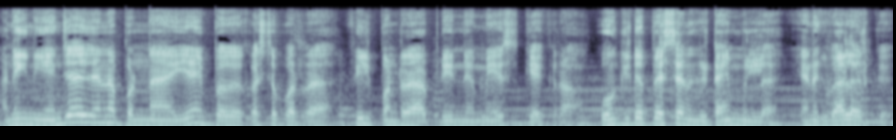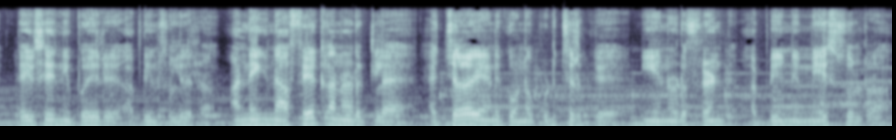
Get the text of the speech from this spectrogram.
அன்னைக்கு நீ என்ஜாய் தானே பண்ண? ஏன் இப்ப கஷ்டப்படுற? ஃபீல் பண்ற? அப்படின்னு மேஸ் கேட்கறா உன்கிட்ட பேச எனக்கு டைம் இல்ல. எனக்கு வேலை இருக்கு. தயவுசெய்து நீ போயிரு அப்படின்னு சொல்லிடுறா. அன்னைக்கு நான் ஃபேக்கா நடக்கல. ஆக்சுவலா எனக்கு உன்னை பிடிச்சிருக்கு. நீ என்னோட ஃப்ரெண்ட் அப்படின்னு மேஸ் சொல்றா.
